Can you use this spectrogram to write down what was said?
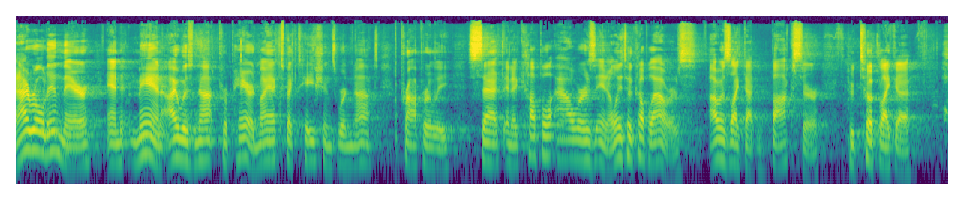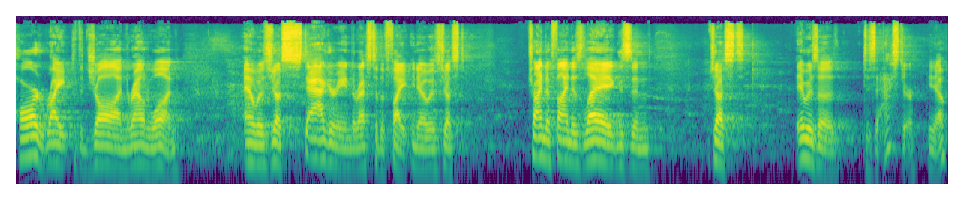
And I rolled in there, and man, I was not prepared. My expectations were not properly set. And a couple hours in, it only took a couple hours, I was like that boxer who took like a hard right to the jaw in round one and was just staggering the rest of the fight. You know, it was just trying to find his legs and just, it was a disaster, you know?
